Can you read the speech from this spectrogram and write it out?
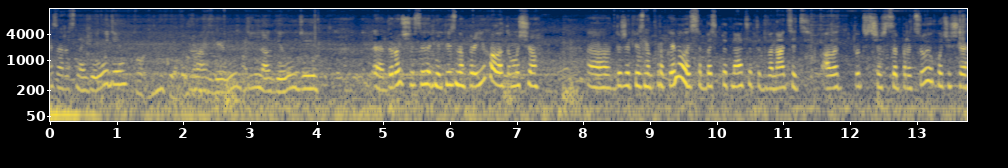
Я зараз на Геуді. На Геуді, на Геуді. Е, До речі, сьогодні пізно приїхала, тому що е, дуже пізно прокинулася, без 15-12, але тут ще все працює. Хочу ще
